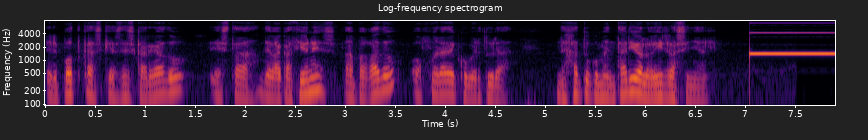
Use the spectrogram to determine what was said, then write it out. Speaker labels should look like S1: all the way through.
S1: El podcast que has descargado está de vacaciones, apagado o fuera de cobertura. Deja tu comentario al oír la señal.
